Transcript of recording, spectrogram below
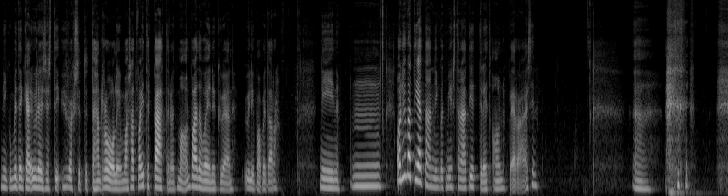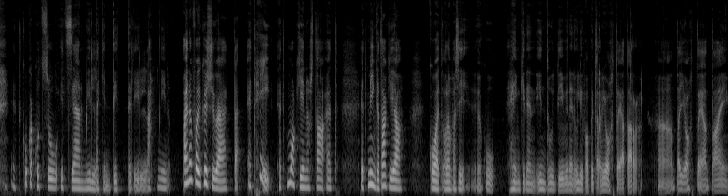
niin kuin mitenkään yleisesti hyväksytty tähän rooliin, vaan sä oot vaan itse päättänyt, että mä oon by the way nykyään ylipapitar. Niin mm, on hyvä tietää, niin kuin, että mistä nämä tittelit on peräisin. Äh. kuka kutsuu itseään milläkin tittelillä, niin aina voi kysyä, että et hei, että mua kiinnostaa, että et minkä takia koet olevasi joku henkinen, intuitiivinen ylipapitarjohtaja tar, ää, tai johtaja, tai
